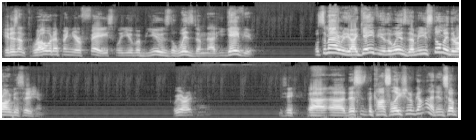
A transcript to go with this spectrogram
He doesn't throw it up in your face when you've abused the wisdom that He gave you. What's the matter with you? I gave you the wisdom and you still made the wrong decision. Are we all right? You see, uh, uh, this is the consolation of God. And so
